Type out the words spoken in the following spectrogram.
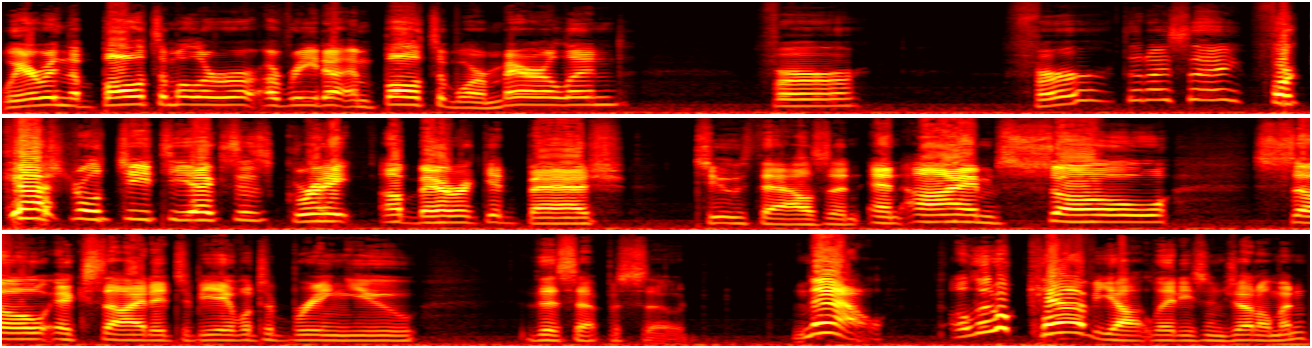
We are in the Baltimore Arena in Baltimore, Maryland for. For, did I say? For Castrol GTX's Great American Bash 2000. And I'm so so excited to be able to bring you this episode. Now, a little caveat, ladies and gentlemen.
